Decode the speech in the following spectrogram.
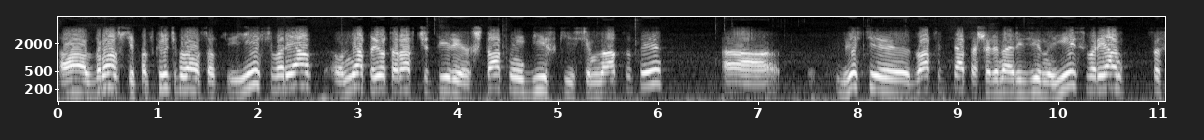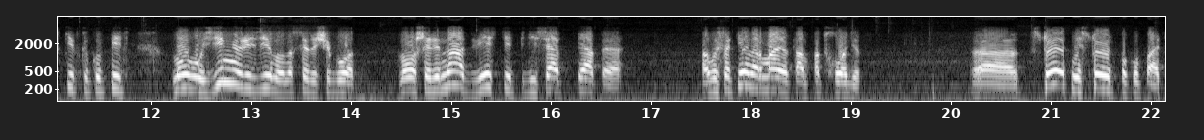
А, здравствуйте, подскажите, пожалуйста, есть вариант, у меня Toyota RAV4, штатные диски 17 а, 225 ширина резины. Есть вариант со скидкой купить новую зимнюю резину на следующий год, но ширина 255 по высоте нормально там подходит. А, стоит, не стоит покупать?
